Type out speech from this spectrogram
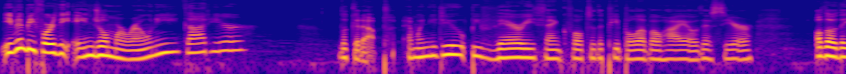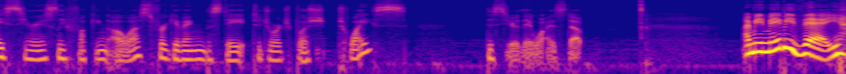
even before the Angel Moroni got here, look it up. And when you do, be very thankful to the people of Ohio this year, although they seriously fucking owe us for giving the state to George Bush twice. This year they wised up. I mean, maybe they,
